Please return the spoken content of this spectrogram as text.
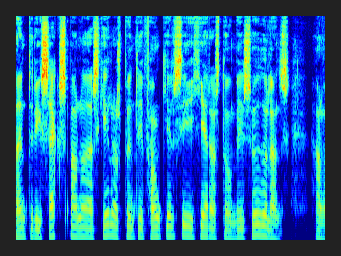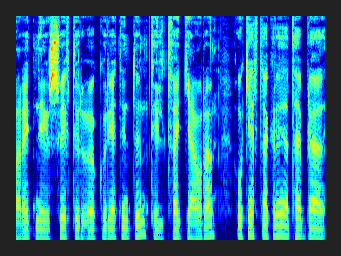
dæmdur í sex mánuða skilásbundi fangilsi í hérastómi Suðurlands. Hann var einnig sviftur aukuréttindum til tveggja ára og gert að greiða tæmlega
